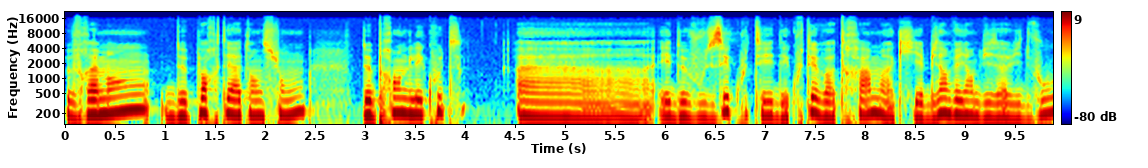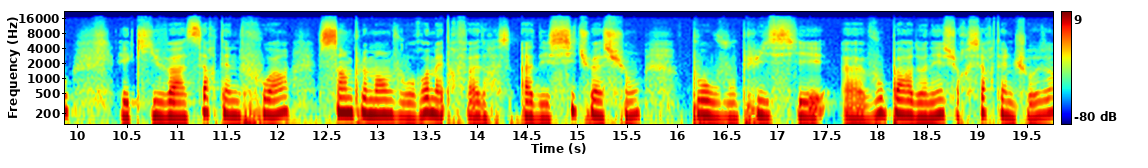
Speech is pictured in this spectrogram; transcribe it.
vraiment de porter attention, de prendre l'écoute euh, et de vous écouter, d'écouter votre âme qui est bienveillante vis-à-vis de vous et qui va certaines fois simplement vous remettre face à des situations pour que vous puissiez euh, vous pardonner sur certaines choses.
